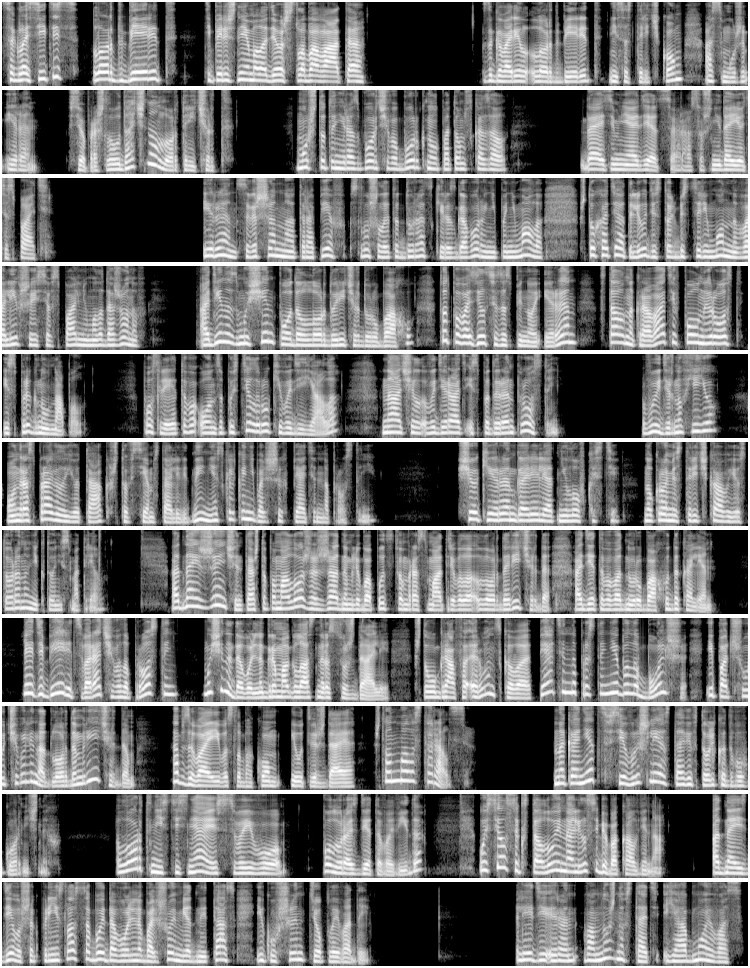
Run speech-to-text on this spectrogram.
Согласитесь, лорд Берет, теперешняя молодежь слабовата». Заговорил лорд Берет не со старичком, а с мужем Ирен. Все прошло удачно, лорд Ричард. Муж что-то неразборчиво буркнул, потом сказал: "Дайте мне одеться, раз уж не даете спать". Ирен, совершенно оторопев, слушала этот дурацкий разговор и не понимала, что хотят люди, столь бесцеремонно валившиеся в спальню молодоженов. Один из мужчин подал лорду Ричарду рубаху, тот повозился за спиной Ирен, встал на кровати в полный рост и спрыгнул на пол. После этого он запустил руки в одеяло, начал выдирать из-под Ирен простынь. Выдернув ее, он расправил ее так, что всем стали видны несколько небольших пятен на простыни. Щеки Рен горели от неловкости, но кроме старичка в ее сторону никто не смотрел. Одна из женщин, та, что помоложе, с жадным любопытством рассматривала лорда Ричарда, одетого в одну рубаху до колен. Леди Берет сворачивала простынь, мужчины довольно громогласно рассуждали — что у графа Эронского пятен на простыне было больше и подшучивали над лордом Ричардом, обзывая его слабаком и утверждая, что он мало старался. Наконец все вышли, оставив только двух горничных. Лорд, не стесняясь своего полураздетого вида, уселся к столу и налил себе бокал вина. Одна из девушек принесла с собой довольно большой медный таз и кувшин теплой воды. Леди Ирен, вам нужно встать, я обмою вас.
